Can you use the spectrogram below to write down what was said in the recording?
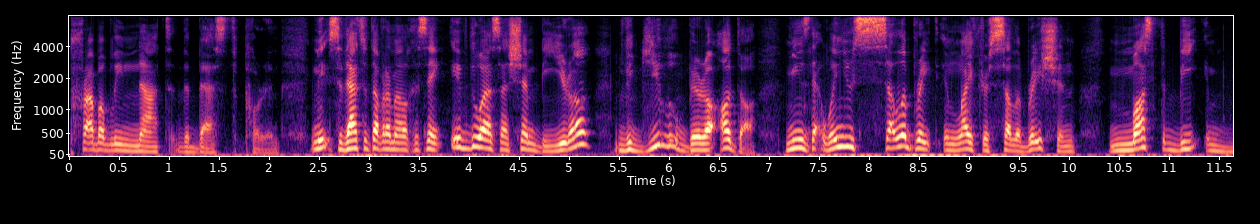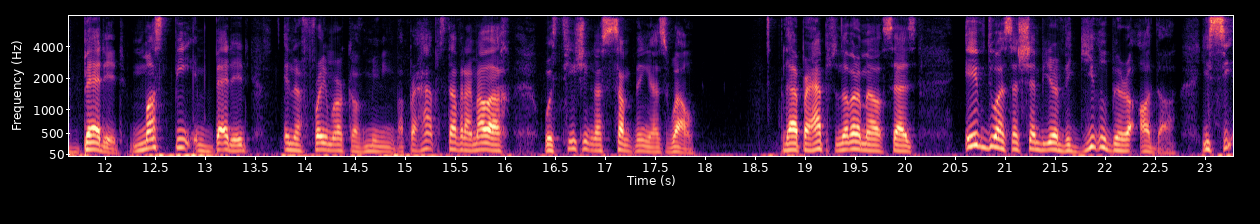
probably not the best Purim. So that's what David Melech is saying. Ivdu as Hashem bira vigilu bira ada means that when you celebrate in life, your celebration must be embedded, must be embedded in a framework of meaning. But perhaps David Melech was teaching us something as well. That perhaps David Melech says. Ivdu as Hashem bira ada. You see,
